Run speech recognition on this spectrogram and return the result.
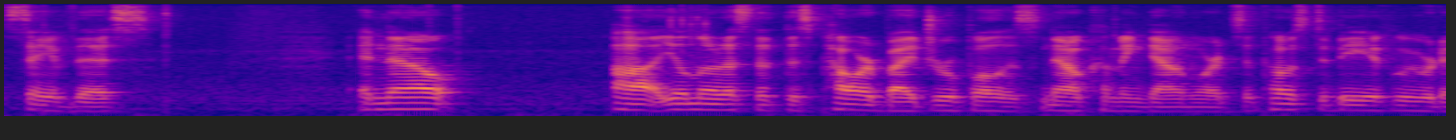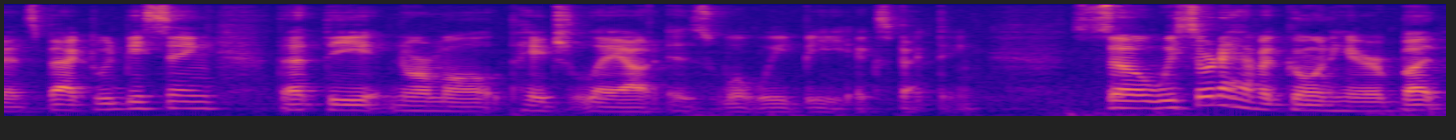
save this. And now uh, you'll notice that this powered by Drupal is now coming down where it's supposed to be. If we were to inspect, we'd be seeing that the normal page layout is what we'd be expecting. So we sort of have it going here, but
